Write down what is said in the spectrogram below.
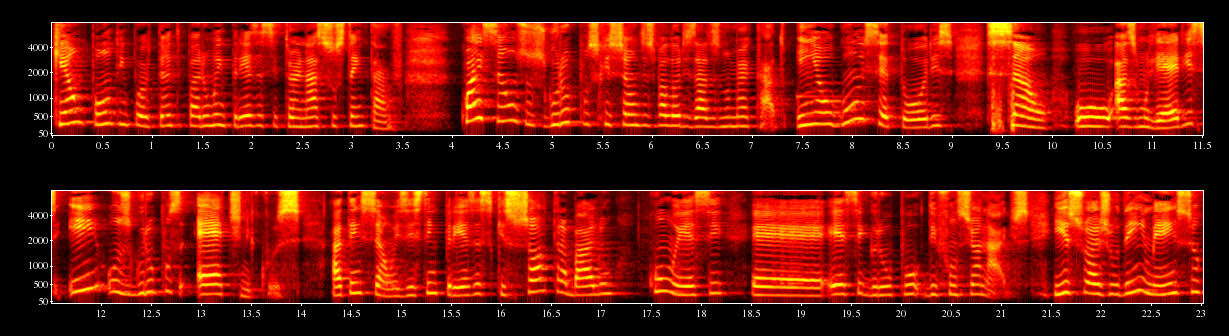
que é um ponto importante para uma empresa se tornar sustentável. Quais são os grupos que são desvalorizados no mercado? Em alguns setores são o, as mulheres e os grupos étnicos. Atenção, existem empresas que só trabalham com esse, é, esse grupo de funcionários. Isso ajuda imenso,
